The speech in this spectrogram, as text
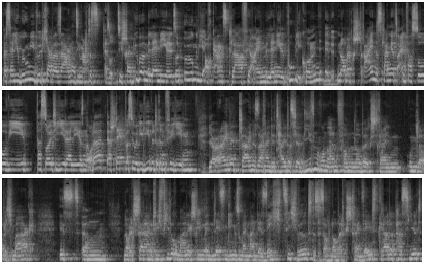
Bei Sally Rooney würde ich aber sagen, sie macht es, also sie schreibt über Millennials und irgendwie auch ganz klar für ein Millennial-Publikum. Äh, Norbert Strein, das klang jetzt einfach so wie, das sollte jeder lesen, oder? Da steckt was über die Liebe drin für jeden. Ja, aber eine kleine Sache, ein Detail, das ich an diesem Roman von Norbert Strein unglaublich mag, ist, ähm, Norbert Stein hat natürlich viele Romane geschrieben. Im letzten ging es um einen Mann, der 60 wird. Das ist auch Norbert Stein selbst gerade passiert.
